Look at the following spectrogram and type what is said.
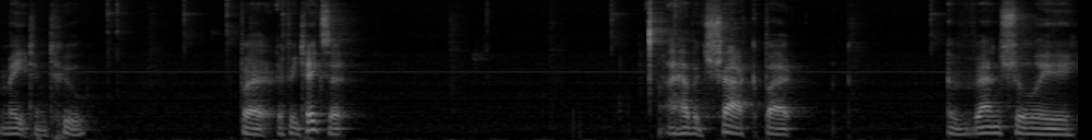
mate in two. But if he takes it, I have a check, but eventually,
